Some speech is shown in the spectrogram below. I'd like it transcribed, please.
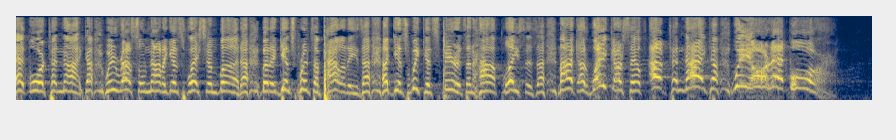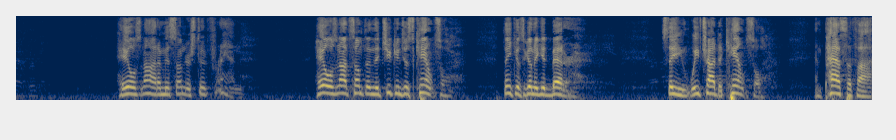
at war tonight. Uh, we wrestle not against flesh and blood, uh, but against principalities, against wicked spirits in high places. My God, wake ourselves up tonight. We are at war. Hell's not a misunderstood friend. Hell's not something that you can just counsel, think it's going to get better. See, we've tried to counsel and pacify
